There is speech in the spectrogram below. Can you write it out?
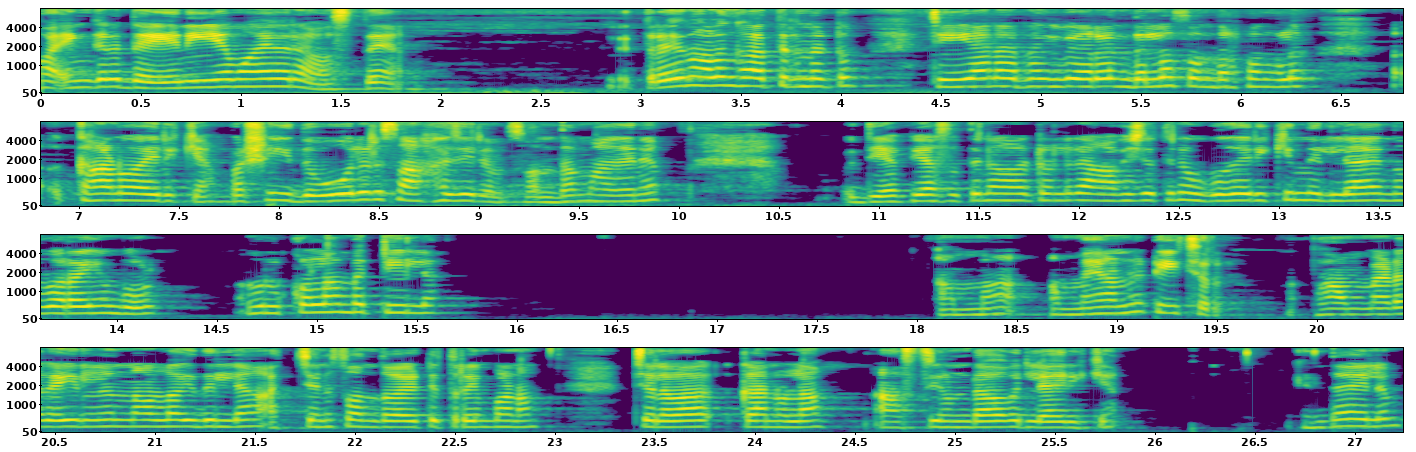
ഭയങ്കര ദയനീയമായ ഒരവസ്ഥയാണ് ഇത്രയും നാളും കാത്തിരുന്നിട്ടും ചെയ്യാനായിരുന്നെങ്കിൽ വേറെ എന്തെല്ലാം സന്ദർഭങ്ങൾ കാണുമായിരിക്കാം. പക്ഷേ ഇതുപോലൊരു സാഹചര്യം സ്വന്തം മകന് വിദ്യാഭ്യാസത്തിനായിട്ടുള്ളൊരു ആവശ്യത്തിന് ഉപകരിക്കുന്നില്ല എന്ന് പറയുമ്പോൾ അത് ഉൾക്കൊള്ളാൻ പറ്റിയില്ല. അമ്മ അമ്മയാണ് ടീച്ചർ. അപ്പോൾ അമ്മയുടെ കയ്യിൽ നിന്നുള്ള ഇതില്ല. അച്ഛന് സ്വന്തമായിട്ട് ഇത്രയും പണം ചിലവാക്കാനുള്ള ആസ്തി ഉണ്ടാവില്ലായിരിക്കാം. എന്തായാലും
